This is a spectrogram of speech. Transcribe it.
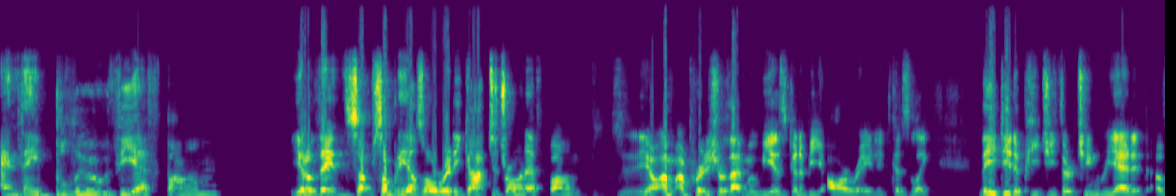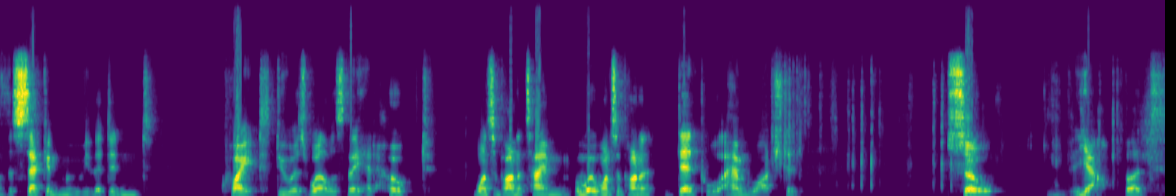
and they blew the F-bomb? You know, they some somebody else already got to draw an F-bomb. You know, I'm I'm pretty sure that movie is going to be R-rated cuz like they did a PG-13 re-edit of the second movie that didn't quite do as well as they had hoped. Once Upon a Time, Once Upon a Deadpool. I haven't watched it. So, yeah, but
